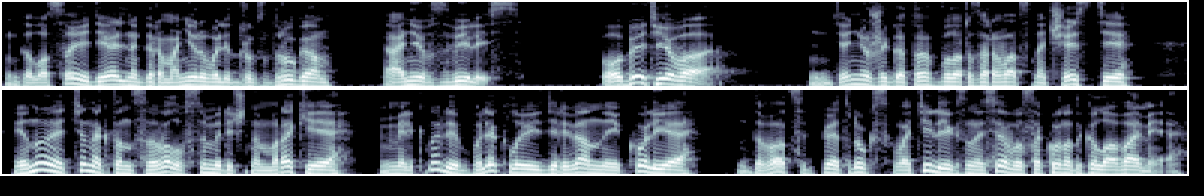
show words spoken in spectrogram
Голоса идеально гармонировали друг с другом, они взвились. «Убить его!» День уже готов был разорваться на части. Иной оттенок танцевал в сумеречном мраке, мелькнули блеклые деревянные колья, 25 рук схватили их, занося высоко над головами.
